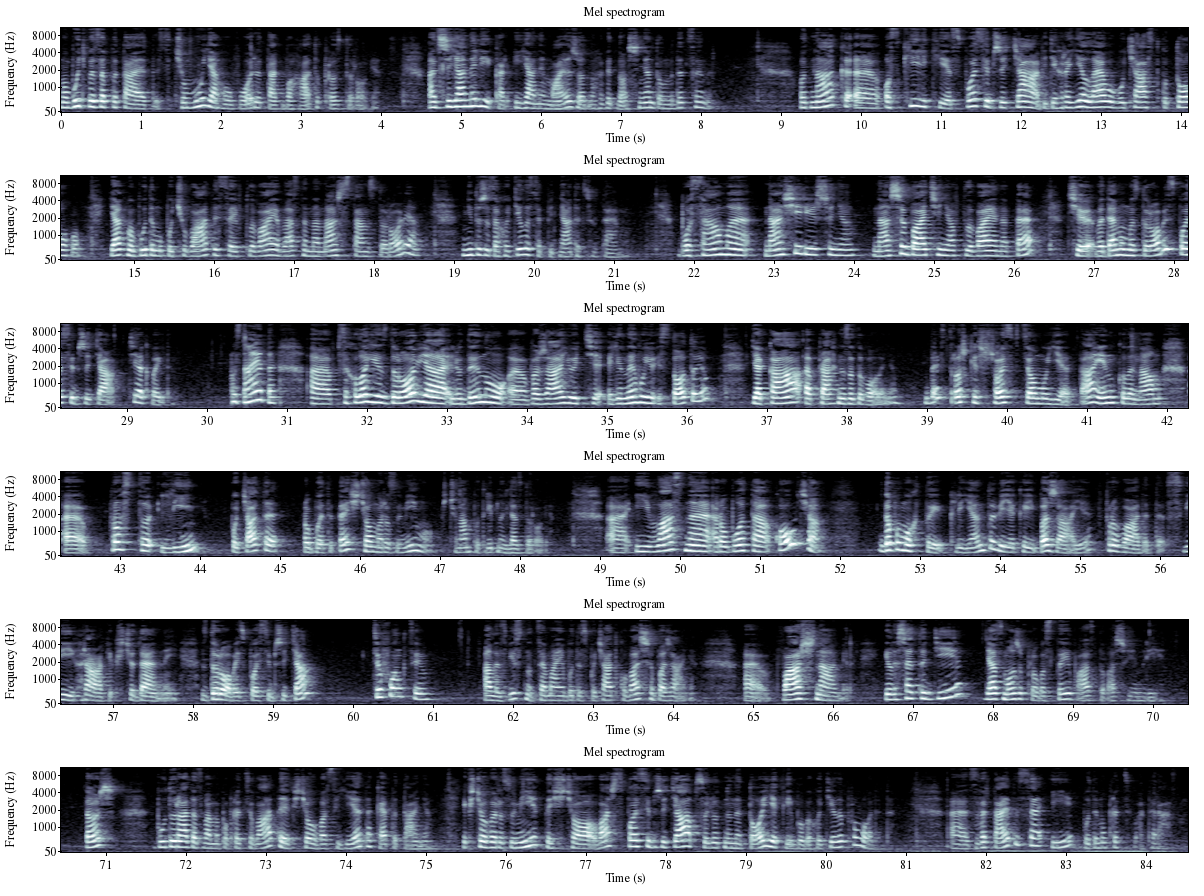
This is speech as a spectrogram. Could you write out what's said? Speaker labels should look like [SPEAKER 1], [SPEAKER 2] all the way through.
[SPEAKER 1] Мабуть, ви запитаєтесь, чому я говорю так багато про здоров'я? Адже я не лікар і я не маю жодного відношення до медицини. Однак, е, оскільки спосіб життя відіграє левову частку того, як ми будемо почуватися і впливає власне на наш стан здоров'я, мені дуже захотілося підняти цю тему. Бо саме наші рішення, наше бачення впливає на те, чи ведемо ми здоровий спосіб життя, чи як вийде. Знаєте, е, в психології здоров'я людину е, вважають лінивою істотою, яка е, прагне задоволення. Десь трошки щось в цьому є. Та? Інколи нам просто лінь почати робити те, що ми розуміємо, що нам потрібно для здоров'я. І, власне, робота коуча допомогти клієнтові, який бажає впровадити свій графік щоденний здоровий спосіб життя, цю функцію. Але, звісно, це має бути спочатку ваше бажання, е, ваш намір. І лише тоді я зможу провести вас до вашої мрії. Тож, буду рада з вами попрацювати, якщо у вас є таке питання. Якщо ви розумієте, що ваш спосіб життя абсолютно не той, який би ви хотіли проводити. Е, Звертайтеся і будемо працювати разом.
